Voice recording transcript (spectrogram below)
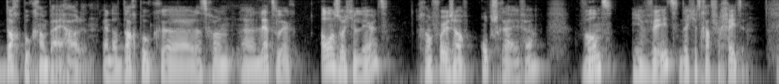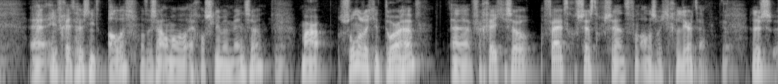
dagboek gaan bijhouden. En dat dagboek, uh, dat is gewoon letterlijk alles wat je leert, gewoon voor jezelf opschrijven. Want je weet dat je het gaat vergeten. Uh, en je vergeet heus niet alles, want we zijn allemaal wel echt wel slimme mensen. Ja. Maar zonder dat je het doorhebt, uh, vergeet je zo 50 of 60 procent van alles wat je geleerd hebt. Ja. Dus uh,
